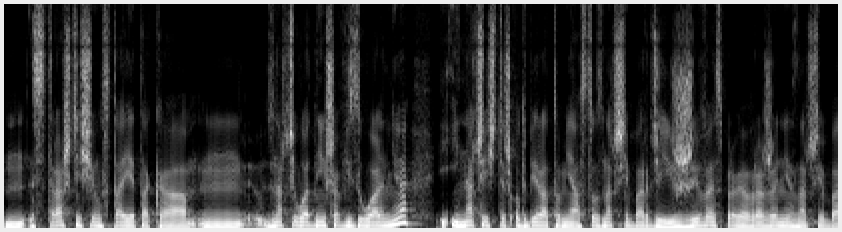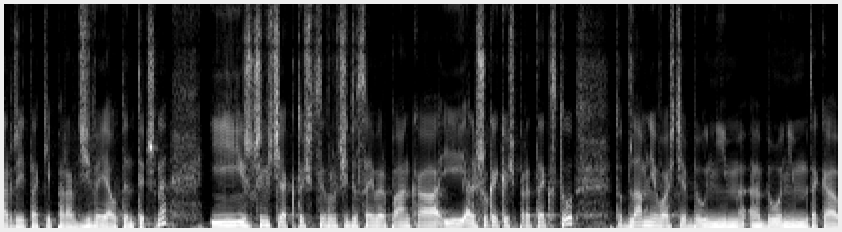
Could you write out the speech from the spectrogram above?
mm, strasznie się staje taka mm, znacznie ładniejsza wizualnie i inaczej się też odbiera to miasto, znacznie bardziej żywe, sprawia wrażenie znacznie bardziej takie prawdziwe i autentyczne. I rzeczywiście, jak ktoś chce wrócić do Cyberpunka, i, ale szuka jakiegoś pretekstu, to dla mnie właśnie był nim, było nim taka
